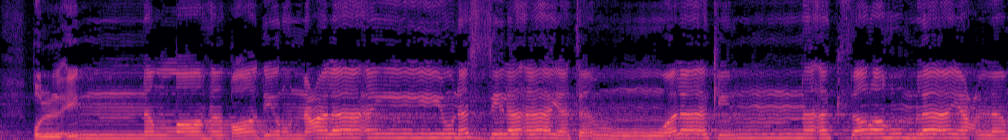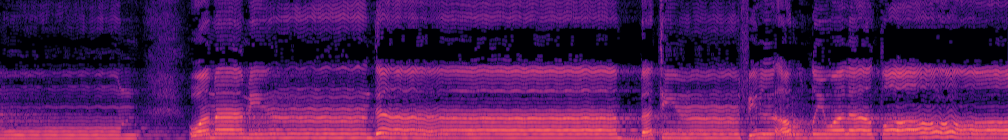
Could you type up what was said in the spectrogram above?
قل ان الله قادر على ان ينزل إيه ولكن اكثرهم لا يعلمون وما من دابه في الأرض ولا طائر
